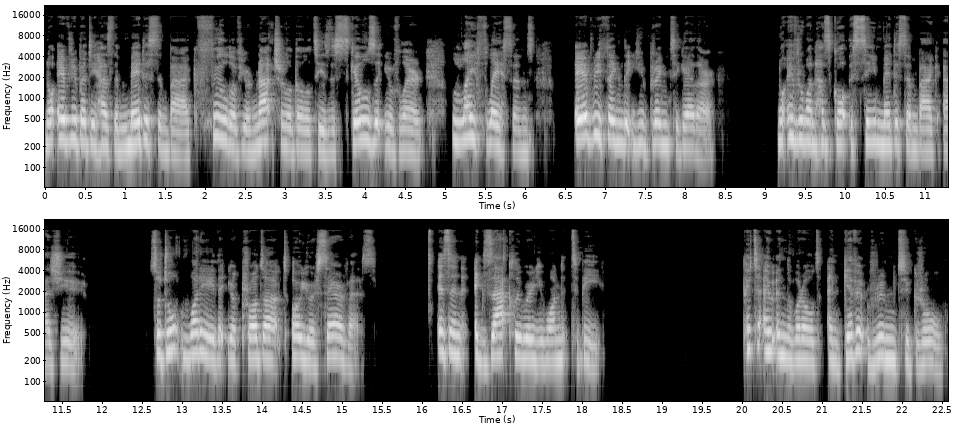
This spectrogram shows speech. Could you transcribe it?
Not everybody has the medicine bag full of your natural abilities, the skills that you've learned, life lessons, everything that you bring together not everyone has got the same medicine bag as you. So don't worry that your product or your service isn't exactly where you want it to be. Put it out in the world and give it room to grow,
